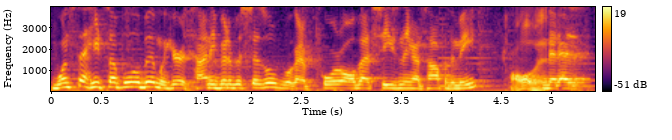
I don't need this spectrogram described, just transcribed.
Once that heats up a little bit, and we hear a tiny bit of a sizzle. We're gonna pour all that seasoning on top of the meat. All of it? And then as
